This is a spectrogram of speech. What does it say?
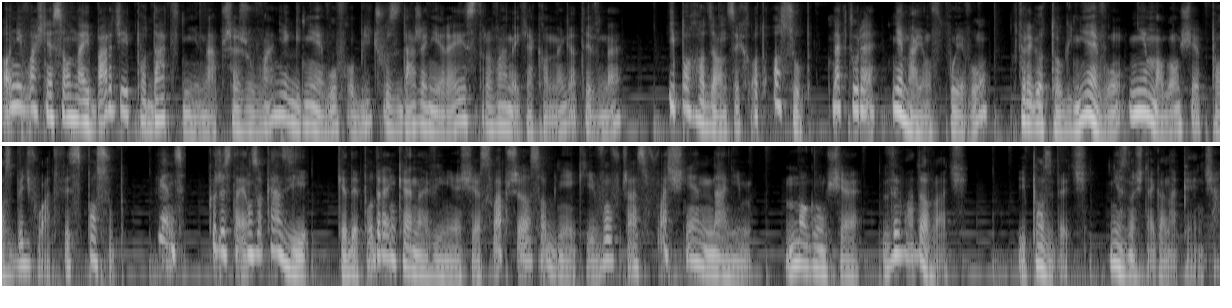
Oni właśnie są najbardziej podatni na przeżuwanie gniewu w obliczu zdarzeń rejestrowanych jako negatywne i pochodzących od osób, na które nie mają wpływu, którego to gniewu nie mogą się pozbyć w łatwy sposób. Więc korzystają z okazji, kiedy pod rękę nawinie się słabszy osobnik i wówczas właśnie na nim mogą się wyładować i pozbyć nieznośnego napięcia.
